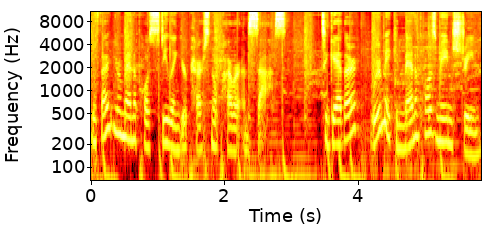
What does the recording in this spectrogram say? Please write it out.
without your menopause stealing your personal power and sass. Together, we're making menopause mainstream.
